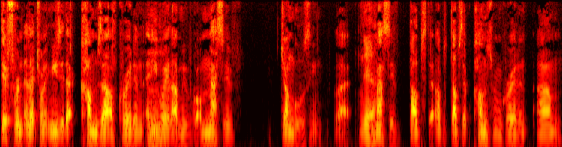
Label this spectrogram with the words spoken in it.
different electronic music that comes out of Croydon anyway. Like, I mean, we've got a massive jungle scene, like Yeah. massive dubstep. Dub- Dubstep comes from Croydon. Um,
